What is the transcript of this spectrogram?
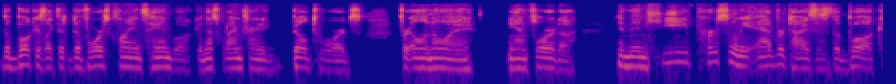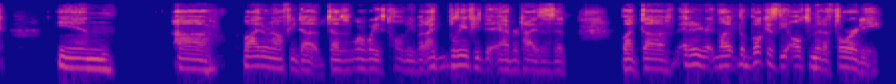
the book is like the divorce client's handbook. And that's what I'm trying to build towards for Illinois and Florida. And then he personally advertises the book in, uh, well, I don't know if he does, does what he's told me, but I believe he advertises it. But uh, at any rate, the, the book is the ultimate authority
